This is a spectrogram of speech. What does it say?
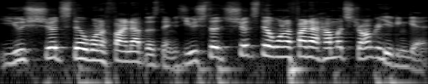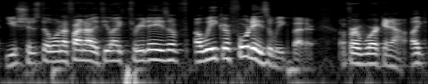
you should still want to find out those things. You should should still want to find out how much stronger you can get. You should still want to find out if you like 3 days of a week or 4 days a week better for working out. Like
